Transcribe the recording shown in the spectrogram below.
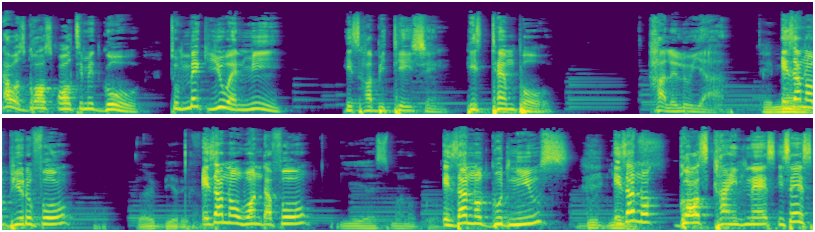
That was God's ultimate goal to make you and me his habitation, his temple. Hallelujah. Amen. Is that not beautiful? very beautiful? Is that not wonderful? Yes, man of God. Is that not good news? Good Is that not God's kindness? He says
